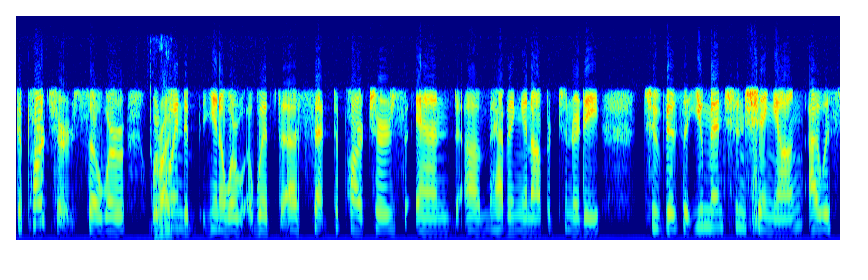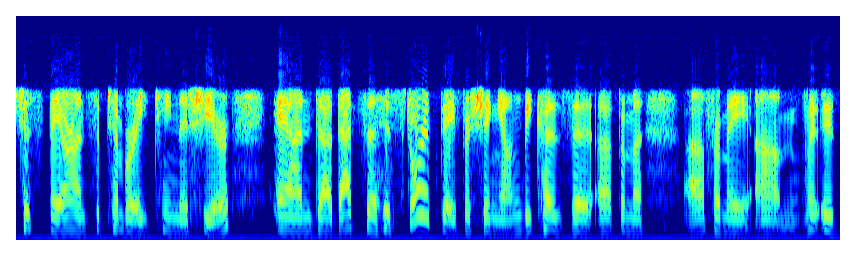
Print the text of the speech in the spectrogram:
departures. So we're we're Right. going to you know we're with uh, set departures and um, having an opportunity to visit. You mentioned Shenyang. I was just there on September 18 this year, and uh, that's a historic day for Shenyang because uh, uh, from a uh, from a um, it's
